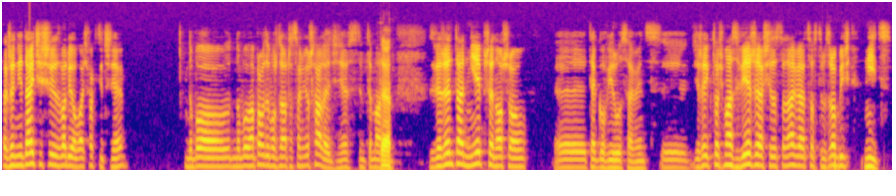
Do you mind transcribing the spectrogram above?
Także nie dajcie się zwariować faktycznie. No bo, no bo naprawdę można czasami oszaleć, nie? Z tym tematem. Tak. Zwierzęta nie przenoszą e, tego wirusa, więc e, jeżeli ktoś ma zwierzę, a się zastanawia, co z tym zrobić, nic.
